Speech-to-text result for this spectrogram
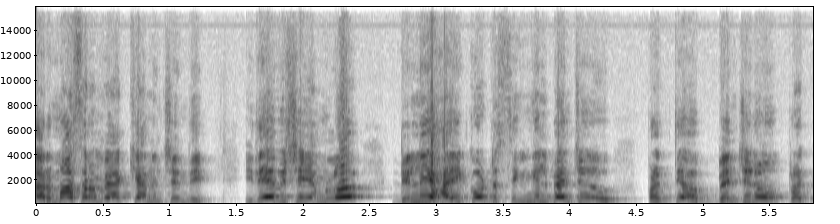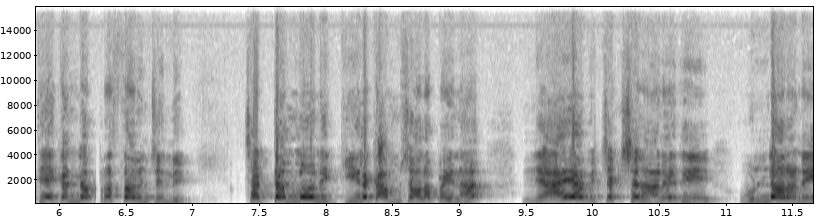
ధర్మాసనం వ్యాఖ్యానించింది. ఇదే విషయంలో Delhi high court single bench ప్రత్యే బెంచ్ను ప్రత్యేకంగా ప్రస్తావించింది. చట్టంలోని కీలక అంశాలపైన న్యాయ విచక్షణ అనేది ఉండాలని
